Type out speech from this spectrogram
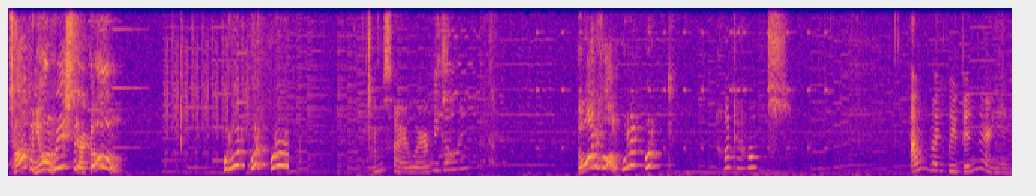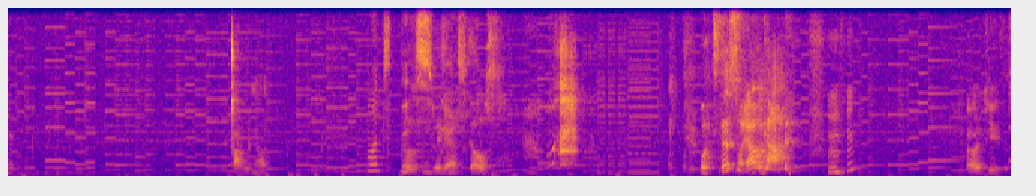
top, and you'll reach their goal. What, what, what, what, I'm sorry. Where are we going? the waterfall. What, what, what? Hoot hoot. I don't think we've been there yet. Probably not. What's Those are this? some big ass skulls. What's this way? Oh God. Mhm. Oh Jesus.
